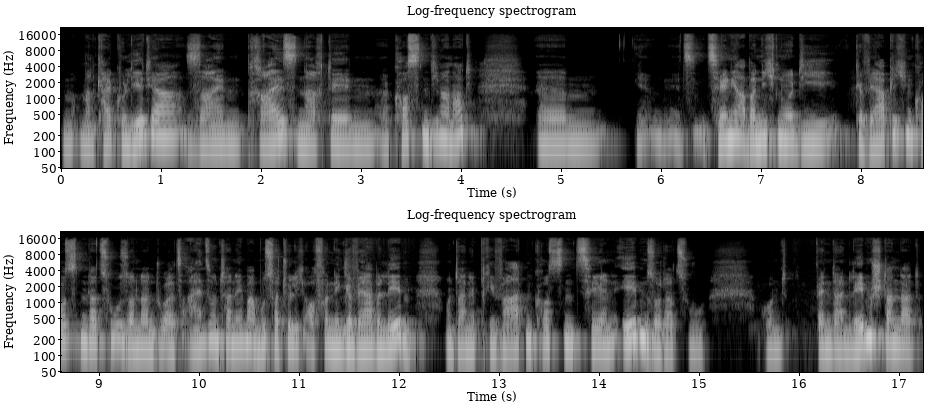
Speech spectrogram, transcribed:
man kalkuliert ja seinen Preis nach den äh, Kosten, die man hat. Ähm, Jetzt zählen ja aber nicht nur die gewerblichen Kosten dazu, sondern du als Einzelunternehmer musst natürlich auch von den Gewerbe leben. Und deine privaten Kosten zählen ebenso dazu. Und wenn dein Lebensstandard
